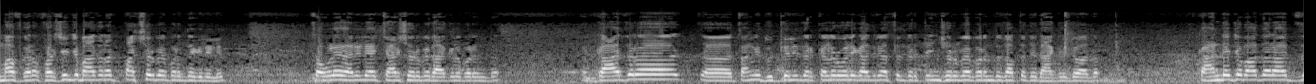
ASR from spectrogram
माफ करा फरशांचे बाजार आज पाचशे रुपयापर्यंत गेलेले आहेत. चवळे झालेले आहेत चारशे रुपये दहा किलोपर्यंत. गाजर चांगली धुतलेली जर कलरवाली गाजरी असेल तर तीनशे रुपयापर्यंत जातं ते दहा किलोचे बाजार. कांद्याचे बाजार आज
